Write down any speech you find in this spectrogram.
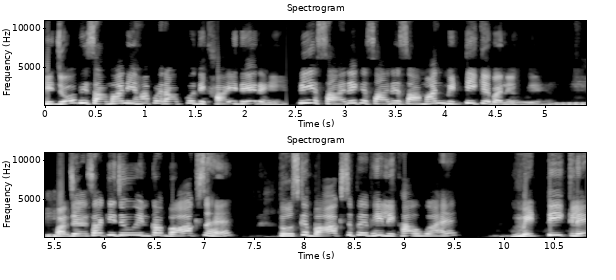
कि जो भी सामान यहाँ पर आपको दिखाई दे रहे हैं तो ये सारे के सारे सामान मिट्टी के बने हुए हैं। और जैसा कि जो इनका बॉक्स है तो उसके बॉक्स पे भी लिखा हुआ है, मिट्टी क्ले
